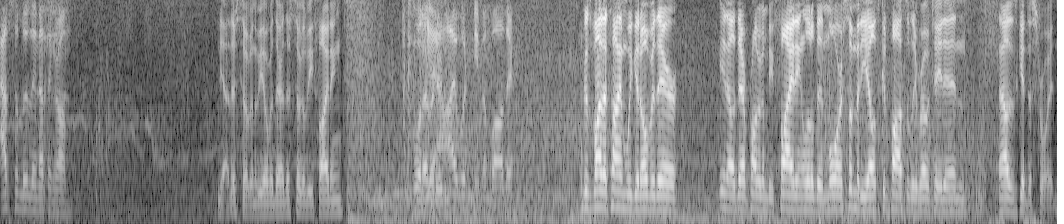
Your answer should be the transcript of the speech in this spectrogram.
Absolutely nothing wrong. Yeah, they're still gonna be over there. They're still gonna be fighting. Whatever, yeah, dude. I wouldn't even bother. Because by the time we get over there, you know, they're probably to be fighting a little bit more. Somebody else could possibly rotate in, and I'll just get destroyed.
